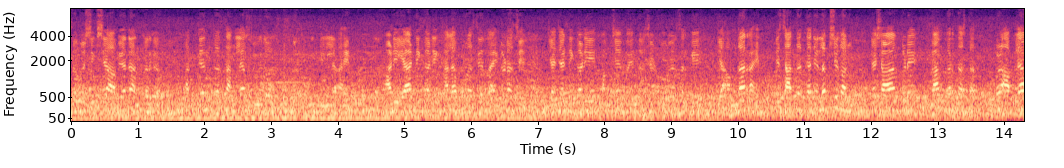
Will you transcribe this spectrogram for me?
सर्व शिक्षा अभियानाअंतर्गत अत्यंत चांगल्या सुविधा उपलब्ध करून दिलेल्या आहेत. आणि या ठिकाणी खालापूर असेल रायगड असेल ज्या ज्या ठिकाणी आमचे महेंद्र शेठ सारखे जे आमदार आहेत ते सातत्याने लक्ष घालून त्या शाळांकडे काम करत असतात. पण आपल्या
